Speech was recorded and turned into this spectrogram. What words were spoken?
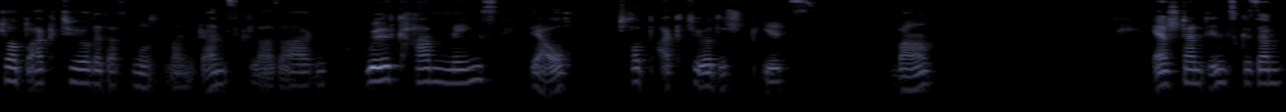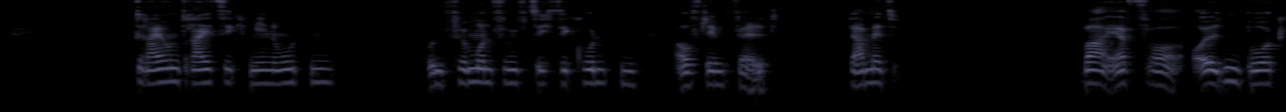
Top-Akteure, das muss man ganz klar sagen. Will Cummings, der auch Top-Akteur des Spiels war. Er stand insgesamt 33 Minuten und 55 Sekunden auf dem Feld. Damit war er vor Oldenburg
